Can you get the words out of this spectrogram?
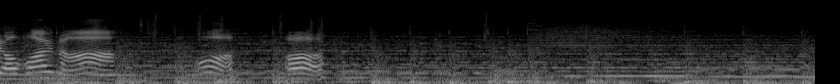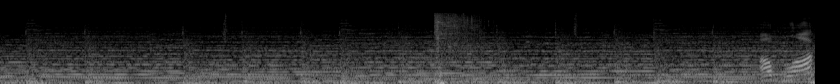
I'll oh, oh. block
